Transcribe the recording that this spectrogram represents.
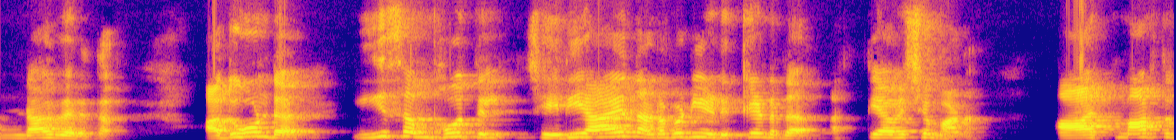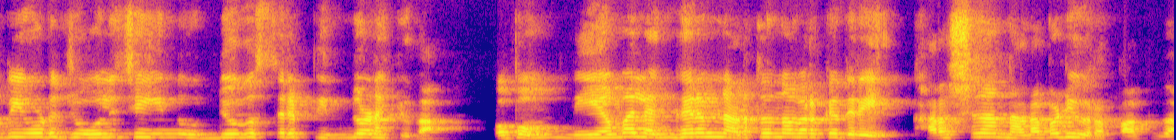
ഉണ്ടാകരുത്. അതുകൊണ്ട് ഈ സംഭവത്തിൽ ശരിയായ നടപടി എടുക്കേണ്ടത് അത്യാവശ്യമാണ്. ആത്മാർത്ഥതയോടെ ജോലി ചെയ്യുന്ന ഉദ്യോഗസ്ഥരെ പിന്തുണയ്ക്കുക. ഒപ്പം നിയമലംഘനം നടത്തുന്നവർക്കെതിരെ കർശന നടപടി ഉറപ്പാക്കുക.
